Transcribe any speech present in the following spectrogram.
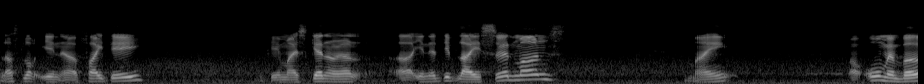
last login uh, five day. Okay, my scan around uh, inactive like seven months. My uh, old member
